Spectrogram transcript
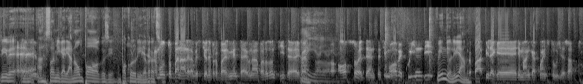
Scrive eh, Eh. a nostra amica Arianna, un po' così, un po' colorito, però È molto banale la questione, probabilmente è una parodontite, hai perso osso e il dente si muove, quindi quindi oliviamo. probabile che rimanga qua in studio, esatto.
